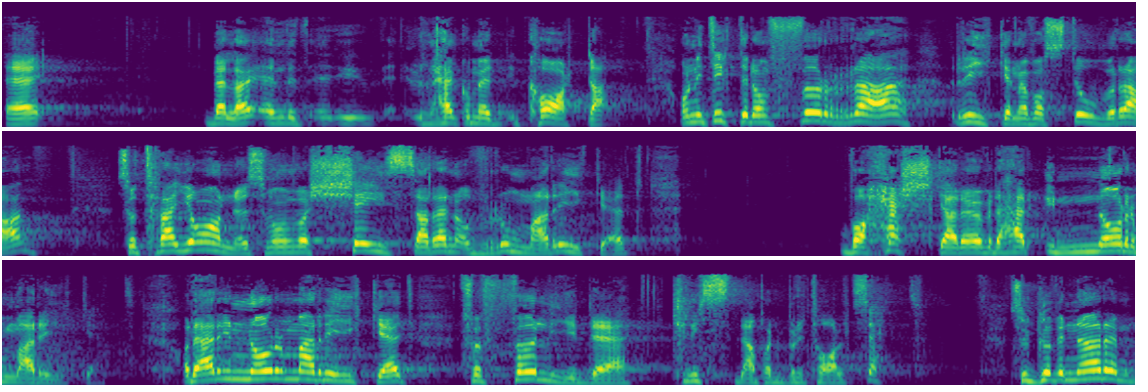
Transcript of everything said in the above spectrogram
Eh, Bella, en, eh, här kommer en karta. Om ni tyckte de förra rikena var stora så Trajanus, som var kejsaren av romarriket var härskare över det här enorma riket. Och det här enorma riket förföljde kristna på ett brutalt sätt. Så guvernören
